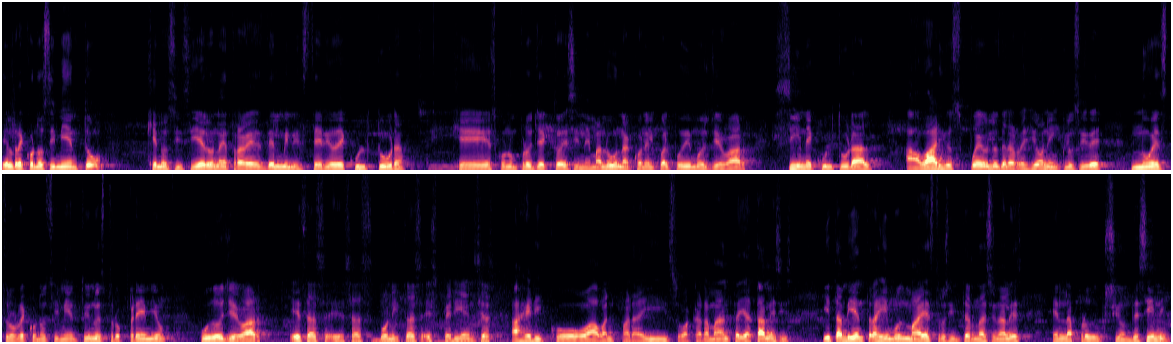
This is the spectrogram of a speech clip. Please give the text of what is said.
el reconocimiento que nos hicieron a través del Ministerio de Cultura, que es con un proyecto de Cinema Luna, con el cual pudimos llevar cine cultural a varios pueblos de la región, inclusive nuestro reconocimiento y nuestro premio pudo llevar esas, esas bonitas experiencias a Jericó, a Valparaíso, a Caramanta y a Támesis. Y también trajimos maestros internacionales en la producción de cine,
